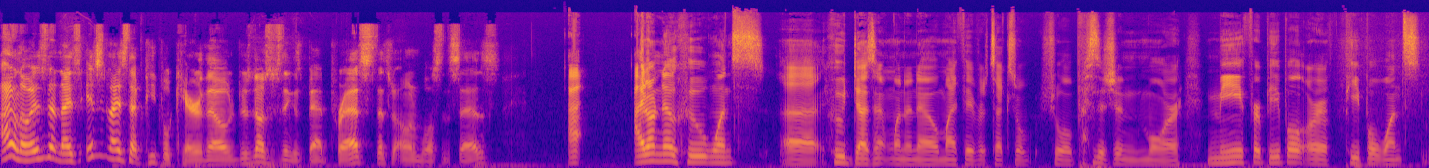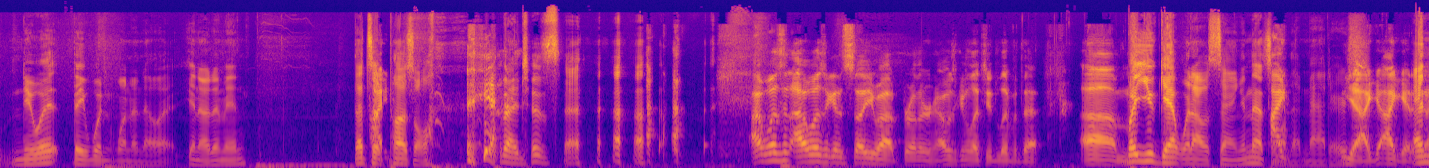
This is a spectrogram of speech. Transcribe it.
I don't know. Isn't it nice? Isn't it nice that people care though? There's no such thing as bad press. That's what Owen Wilson says. I I don't know who wants, uh, who doesn't want to know my favorite sexual position more, me for people, or if people once knew it, they wouldn't want to know it. You know what I mean? That's a I- puzzle. what I just said. I wasn't. I wasn't going to sell you out, brother. I was going to let you live with that. Um, But you get what I was saying, and that's all I- that matters. yeah, I, I get it. and I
